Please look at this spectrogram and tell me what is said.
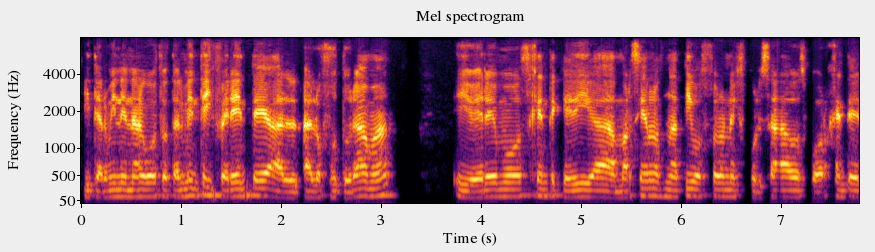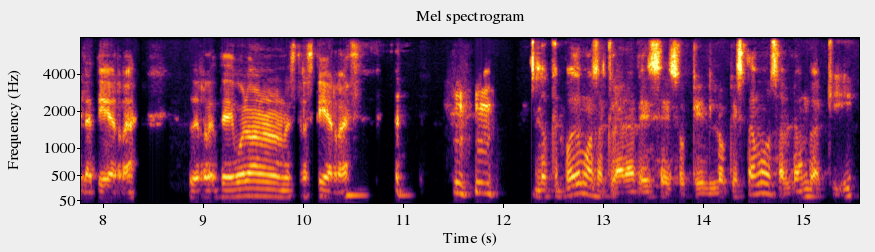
y termine en algo totalmente diferente al, a lo Futurama y veremos gente que diga marcianos nativos fueron expulsados por gente de la Tierra, de- devuelvan a nuestras tierras. Lo que podemos aclarar es eso, que lo que estamos hablando aquí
